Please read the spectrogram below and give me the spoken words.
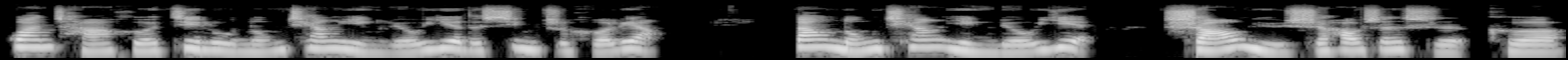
观察和记录脓腔引流液的性质和量。当脓腔引流液少于十毫升时，可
